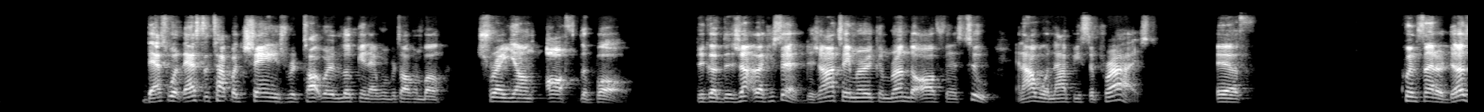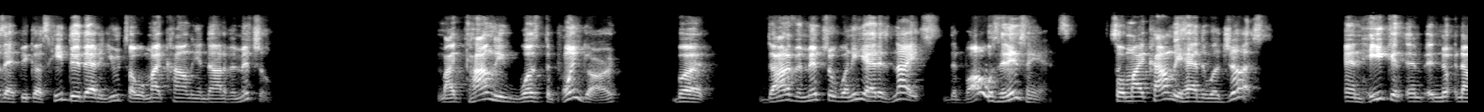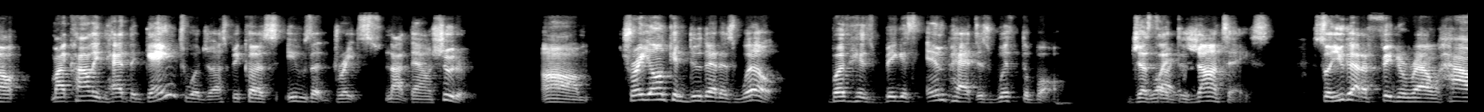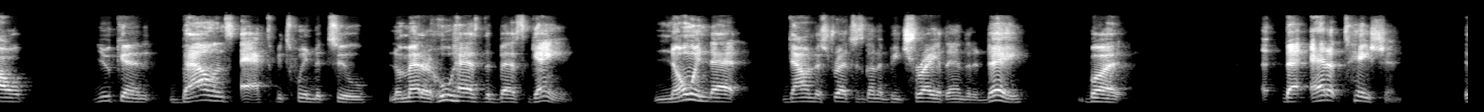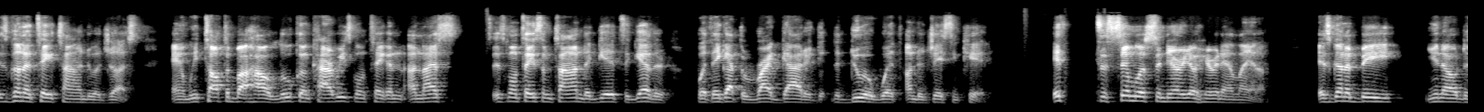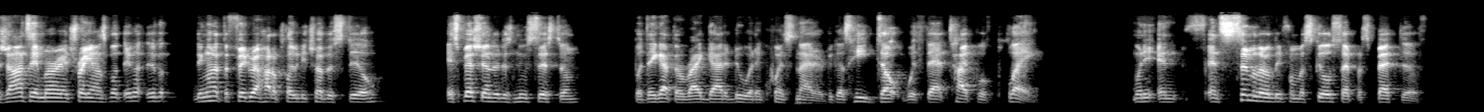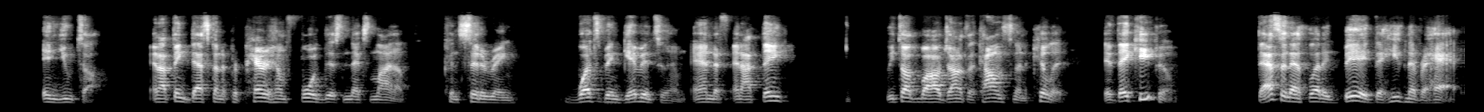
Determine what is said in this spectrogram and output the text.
That's what that's the type of change we're talking we're looking at when we're talking about Trae Young off the ball. Because Dejounte, like you said, DeJounte Murray can run the offense too. And I will not be surprised if Quin Snyder does that because he did that in Utah with Mike Conley and Donovan Mitchell. Mike Conley was the point guard, but Donovan Mitchell, when he had his nights, the ball was in his hands. So Mike Conley had to adjust. And he can, and, and now Mike Conley had the game to adjust because he was a great not down shooter. Um, Trae Young can do that as well, but his biggest impact is with the ball, just right. like DeJounte's. So you got to figure out how you can balance act between the two, no matter who has the best game, knowing that down the stretch is going to be Trae at the end of the day, but uh, that adaptation is going to take time to adjust. And we talked about how Luka and Kyrie's going to take a, a nice, it's going to take some time to get it together, but they got the right guy to, to do it with under Jason Kidd. It's a similar scenario here in Atlanta. It's going to be, you know, DeJounte Murray and Trae Young, but they're, they're, they're going to have to figure out how to play with each other still, especially under this new system. But they got the right guy to do it in Quin Snyder because he dealt with that type of play. When he, and and similarly from a skill set perspective in Utah. And I think that's going to prepare him for this next lineup, considering what's been given to him. And if, and I think we talked about how Jonathan Collins is going to kill it. If they keep him, that's an athletic big that he's never had.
